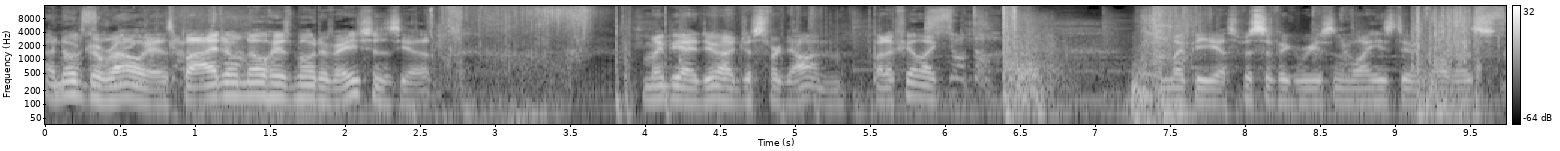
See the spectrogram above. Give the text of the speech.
I know Garou is, but I don't know his motivations yet. Maybe I do, I've just forgotten. But I feel like there might be a specific reason why he's doing all this.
